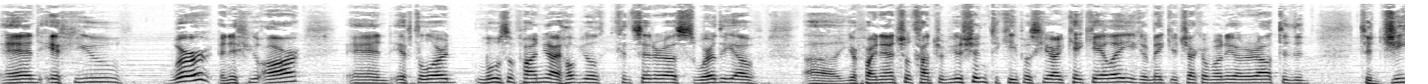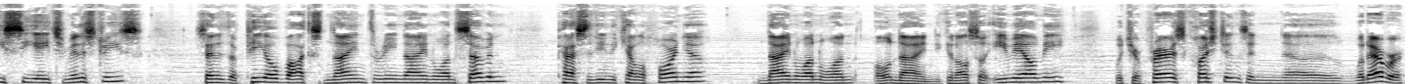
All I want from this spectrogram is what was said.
And if you were, and if you are, and if the Lord moves upon you, I hope you'll consider us worthy of uh, your financial contribution to keep us here on KKLA. You can make your check or money order out to the to GCH Ministries. Send it to P.O. Box 93917, Pasadena, California, 91109. You can also email me with your prayers, questions, and uh, whatever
